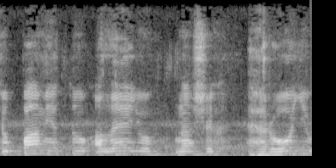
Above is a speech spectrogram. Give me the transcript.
цю пам'ятну алею наших героїв,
